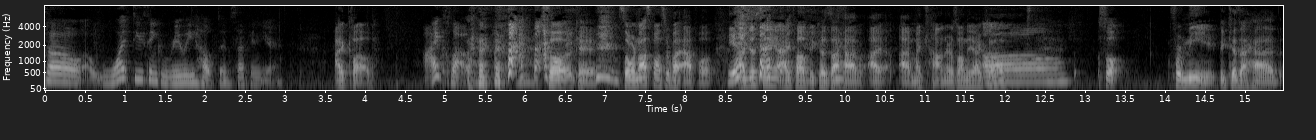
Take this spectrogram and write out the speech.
So, what do you think really helped in second year? iCloud. iCloud. so okay, so we're not sponsored by Apple. Yeah. I'm just saying iCloud because I have I, I my calendar's on the iCloud. Oh, so for me, because I had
